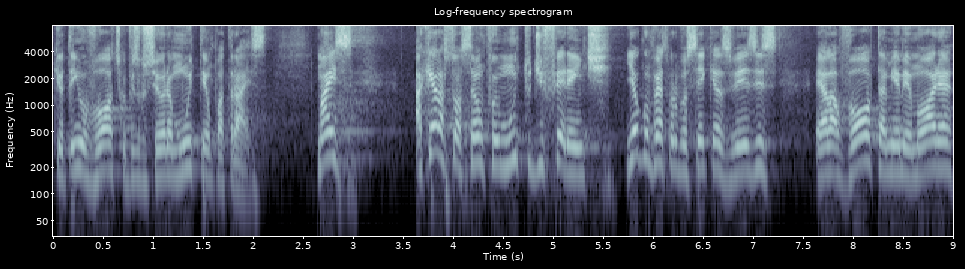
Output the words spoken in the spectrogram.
que eu tenho votos que eu fiz com o Senhor há muito tempo atrás. Mas aquela situação foi muito diferente. E eu confesso para você que às vezes ela volta à minha memória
